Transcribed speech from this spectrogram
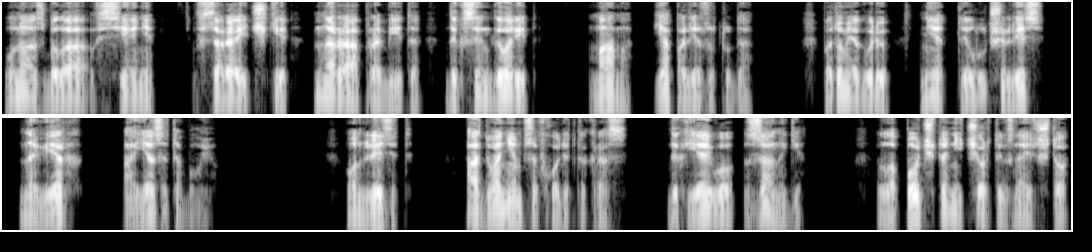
У нас была в сене, в сарайчике, нора пробита. Так сын говорит, мама, я полезу туда. Потом я говорю, нет, ты лучше лезь наверх, а я за тобою. Он лезет, а два немца входят как раз. Так я его за ноги. Лопочут они, черт их знает что.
